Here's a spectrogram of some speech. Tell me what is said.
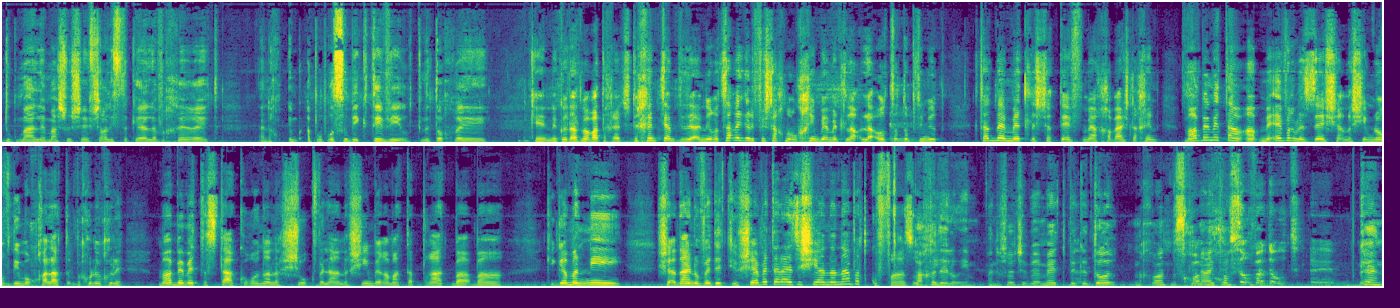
דוגמה למשהו שאפשר להסתכל עליו אחרת. אנחנו, אפרופו סובייקטיביות, לתוך... כן, נקודת מבט אחרת. שתכן ציינתי את זה. אני רוצה רגע, לפני שאנחנו הולכים באמת לעוד קצת אופטימיות, קצת באמת לשתף מהחוויה שלכם, מה באמת, מעבר לזה שאנשים לא עובדים או חל"ת וכולי וכולי, מה באמת עשתה הקורונה לשוק ולאנשים ברמת הפרט, ב, ב, כי גם אני, שעדיין עובדת, יושבת על איזושהי עננה בתקופה הזאת. פחד אלוהים. אני חושבת שבאמת, בגדול, נכון, את מסכימה איתי? חוסר ודאות. אה, כן,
